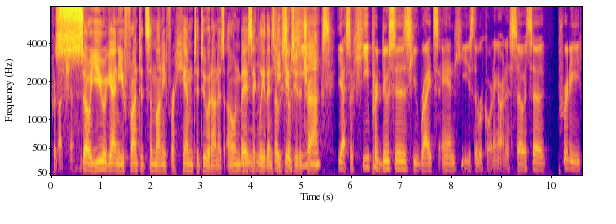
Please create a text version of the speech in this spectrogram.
production. So you again, you fronted some money for him to do it on his own, mm-hmm. basically. Then So- he so gives you the he- tracks. Yeah, so he produces, he writes, and he's the recording artist. So it's a pretty,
